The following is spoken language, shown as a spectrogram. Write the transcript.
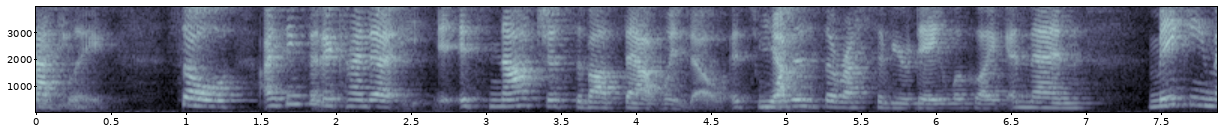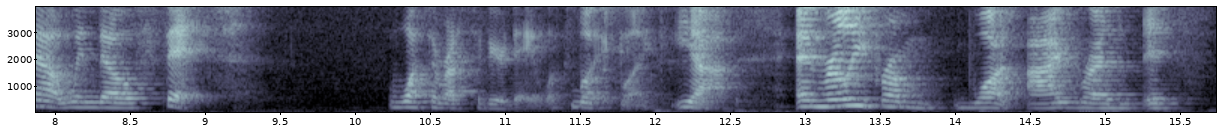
exactly so i think that it kind of it's not just about that window it's Yeah. what does the rest of your day look like and then making that window fit what the rest of your day looks, looks like like. Yeah. And really from what I've read, it's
